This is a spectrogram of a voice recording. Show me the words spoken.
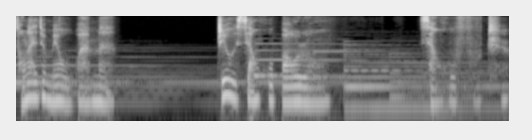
从来就没有完美。只有相互包容，相互扶持。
